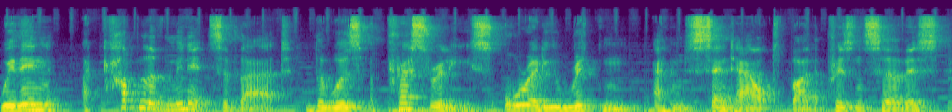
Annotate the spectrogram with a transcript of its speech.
Within a couple of minutes of that, there was a press release already written and sent out by the prison service.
